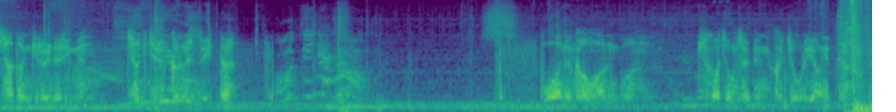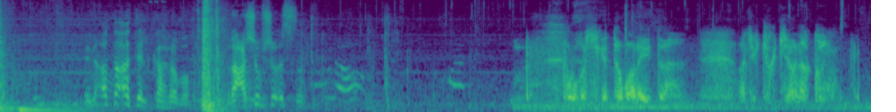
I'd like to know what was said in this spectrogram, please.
차단기를 내리면 전기를 끊을 수 있다. 보안을 강화하는 건 추가 정찰병이 그쪽으로 향했다. 보로가 시계탑 안에 있다. 아직 죽지 않았군.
